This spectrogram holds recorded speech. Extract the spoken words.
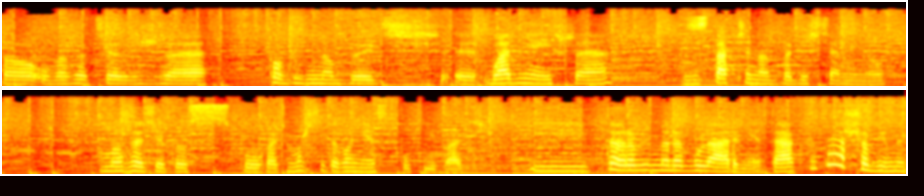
co uważacie, że powinno być ładniejsze. Zostawcie na 20 minut. Możecie to spłukać, możecie tego nie spłukiwać. I to robimy regularnie, tak? To też robimy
